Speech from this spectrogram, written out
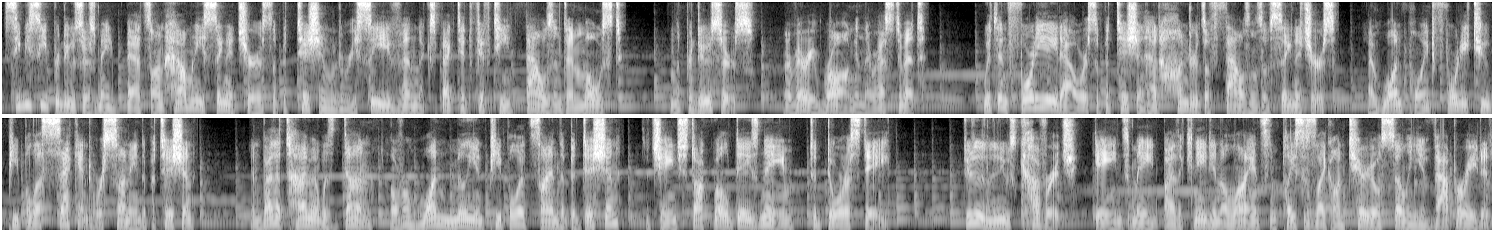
CBC producers made bets on how many signatures the petition would receive and expected 15,000 at most. And the producers are very wrong in their estimate. Within 48 hours, the petition had hundreds of thousands of signatures. At one point, 42 people a second were signing the petition. And by the time it was done, over 1 million people had signed the petition to change Stockwell Day's name to Doris Day. Due to the news coverage, gains made by the Canadian Alliance in places like Ontario suddenly evaporated,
